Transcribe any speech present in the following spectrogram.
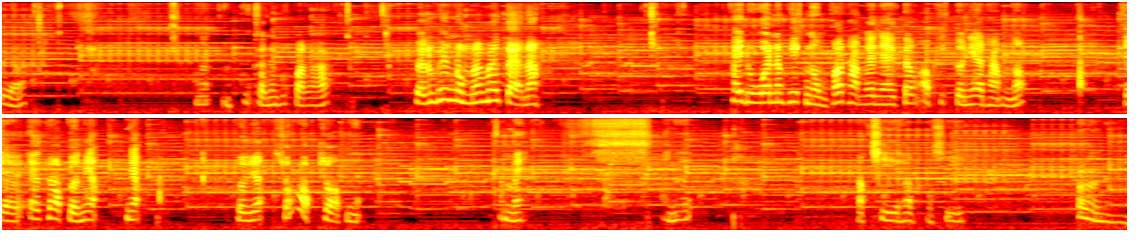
ขือนะกับน้ำพริกปลาร้าแต่น้ำพริกหนุ่มไม่ไม่แตะนะ ให้ดูว่าน้ำพริกหนุ่มเขาทำกันยังไงต้องเอาพริกตัวเนี้ยทำเนาะแต่แอดชอบตัวเนี้ย เนี่ย ตัวเนี้ยชอบชอบเนี่ยทำไหมอันนี้ผักชีครับผักชีอืม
